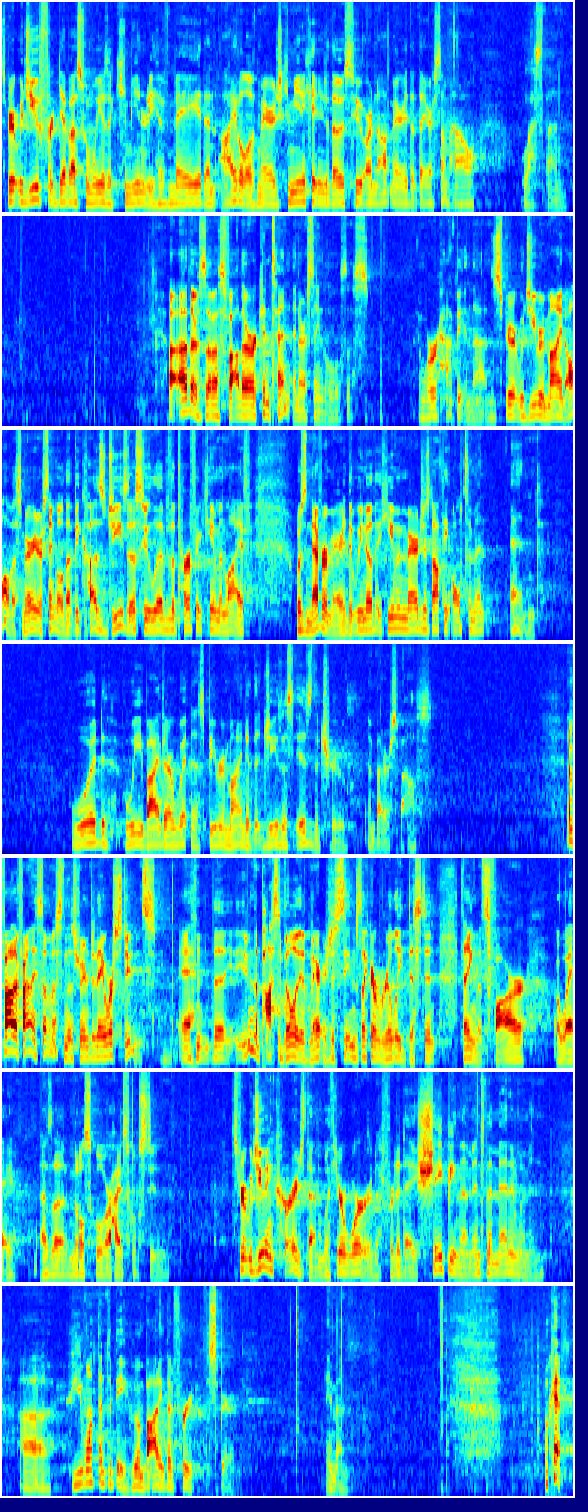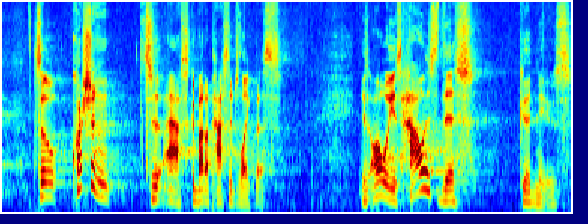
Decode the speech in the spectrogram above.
Spirit, would you forgive us when we as a community have made an idol of marriage, communicating to those who are not married that they are somehow less than? Uh, others of us, Father, are content in our singleness. And we're happy in that. And Spirit, would you remind all of us, married or single, that because Jesus, who lived the perfect human life, was never married, that we know that human marriage is not the ultimate end. Would we, by their witness, be reminded that Jesus is the true and better spouse? And Father, finally, some of us in this room today, we're students. And the, even the possibility of marriage just seems like a really distant thing that's far away as a middle school or high school student. Spirit, would you encourage them with your word for today, shaping them into the men and women uh, who you want them to be, who embody the fruit of the Spirit? Amen. Okay, so question to ask about a passage like this is always how is this good news?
